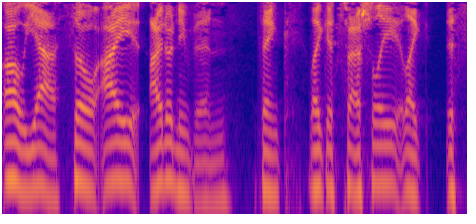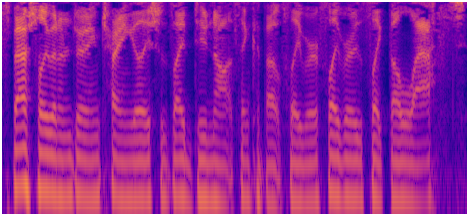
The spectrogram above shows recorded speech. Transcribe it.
Oh yeah. So I, I don't even think, like especially, like especially when I'm doing triangulations, I do not think about flavor. Flavor is like the last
